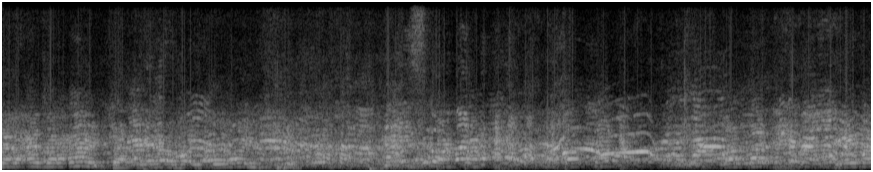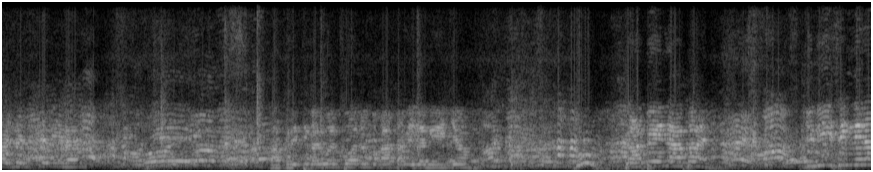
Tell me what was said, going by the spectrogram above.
Malakas, malakas, malakas. Tangina, voice to voice. Pak, pak. Pak, pak. Pak, pak. Sino yung mga judge? Ah, critical one po ng makatang ilagay nyo. Whew! Grabe yung laban! Ginising nila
